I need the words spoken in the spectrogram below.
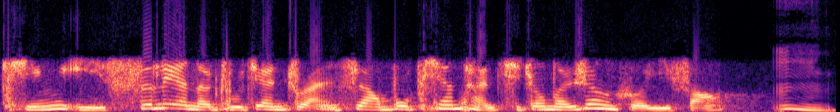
挺以色列呢，逐渐转向不偏袒其中的任何一方。嗯。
